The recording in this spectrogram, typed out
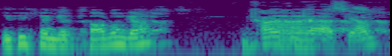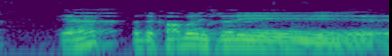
If you can get carbon gas, Carbon Uh, gas, yeah? yeah, but the carbon is very,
